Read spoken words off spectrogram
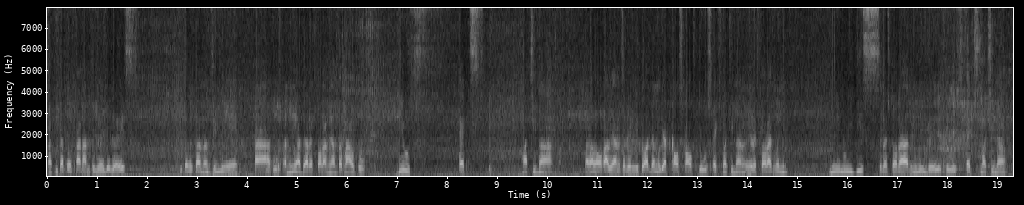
Nah kita ke kanan sini aja guys. Kita ke kanan sini. Nah di depan ini ada restoran yang terkenal tuh. Deus X Machina. Nah kalau kalian sering itu ada ngelihat kaos-kaos Deus Ex Machina ini restorannya nih. Ini Luigi's restoran, ini Deus Ex Machina.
